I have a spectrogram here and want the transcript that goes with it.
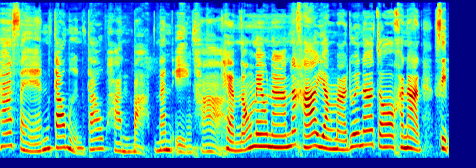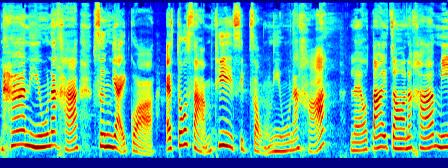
5 9 9 0 0 0บาทนั่นเองค่ะ แถมน้องแมวน้ำนะคะ ยังมาด้วยหน้าจอขนาด 15 นิ้วนะคะ ซึ่งใหญ่กว่า a t o 3 ที่ 12 นิ้วนะคะ แล้วใต้จอนะคะมี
